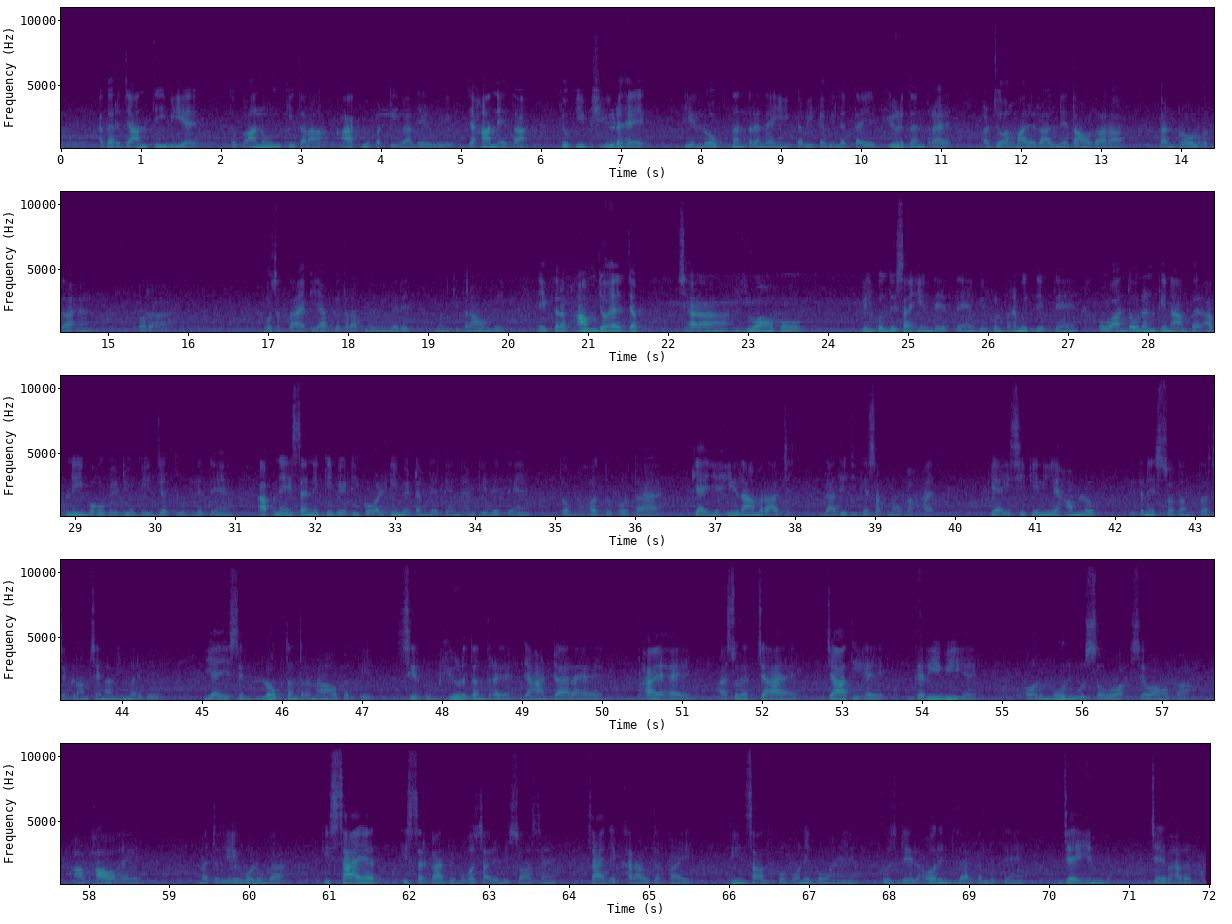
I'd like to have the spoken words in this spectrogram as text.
अगर जानती भी है तो कानून की तरह आँख में पट्टी बांधे हुए जहाँ नेता, क्योंकि भीड़ है, ये लोकतंत्र नहीं कभी कभी लगता है ये भीड़ तंत्र है, और जो हमारे राजनेताओं द्वारा कंट्रोल होता है, और हो सकता है कि आपके तरफ़ में भी मेरे मन की तरह होंगे। एक तरफ़ हम जो है, जब युवाओं को बिल्कुल दिशाहीन देखते हैं, बिल्कुल भ्रमित देखते हैं। वो आंदोलन के नाम पर अपनी बहु बेटियों की इज़्ज़त लूट लेते हैं। अपने ही सैनिक की बेटी को अल्टीमेटम देते हैं, धमकी देते हैं। तो बहुत दुख होता है। क्या यही राम राज गांधी जी के सपनों का है? क्या इसी के लिए हम लोग इतने स्वतंत्रता संग्राम सेनानी मर गए? या ये सिर्फ़ लोकतंत्र ना हो करके सिर्फ़ भीड़ तंत्र है, जहाँ डर है, भय है, असुरक्षा है, जाति है गरीबी है और मूलभूत सेवाओं का अभाव है। मैं तो यही बोलूँगा कि शायद इस सरकार पे बहुत सारे विश्वास हैं, शायद एक खरा उतर पाए। तीन साल को होने को आए हैं, कुछ देर और इंतज़ार कर लेते हैं। जय हिंद, जय भारत।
